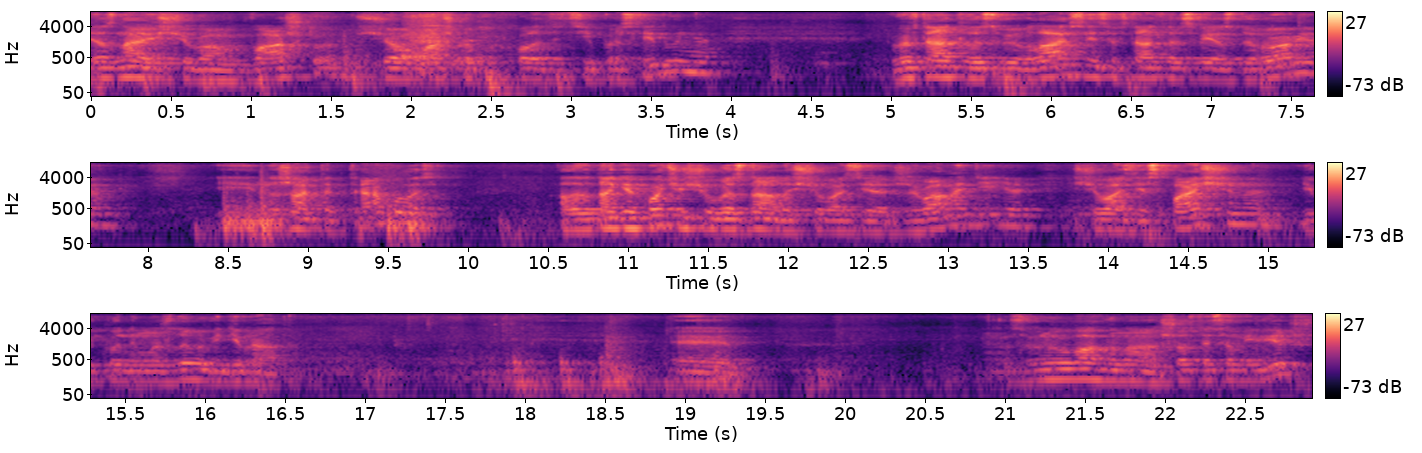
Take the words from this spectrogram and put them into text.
я знаю, що вам важко, що вам важко проходити ці переслідування. Ви втратили свою власність, ви втратили своє здоров'я, і, на жаль, так трапилось. Але однак я хочу, щоб ви знали, що у вас є жива надія, що у вас є спадщина, яку неможливо відібрати. Е, зверну увагу на 6-7 вірш.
